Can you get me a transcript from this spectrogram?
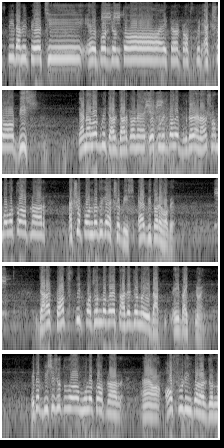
স্পিড আমি পেয়েছি এই পর্যন্ত, এটা টপ স্পিড একশো বিশ অ্যানালগ মিটার যার কারণে একুরেটভাবে বোঝা যায় না। সম্ভবত আপনার একশো পনেরো থেকে একশো বিশ, এর ভিতরে হবে। যারা টপ স্পিড পছন্দ করে, তাদের জন্য এই বাইক এই বাইক নয়। এটা বিশেষত মূলত আপনার অফ রুডিং করার জন্য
